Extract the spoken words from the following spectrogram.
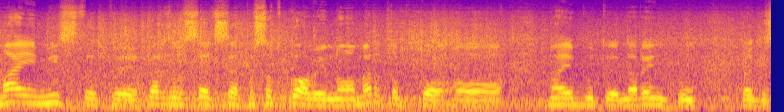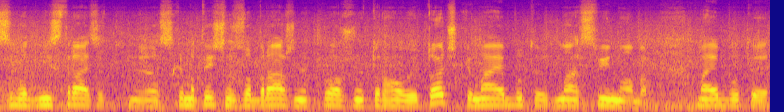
має містити перш за все це посадковий номер, тобто має бути на ринку так в адміністрації схематично схематичне зображення кожної торгової точки, має бути має свій номер. Має бути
